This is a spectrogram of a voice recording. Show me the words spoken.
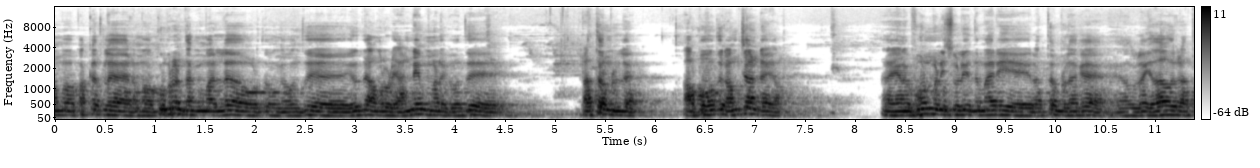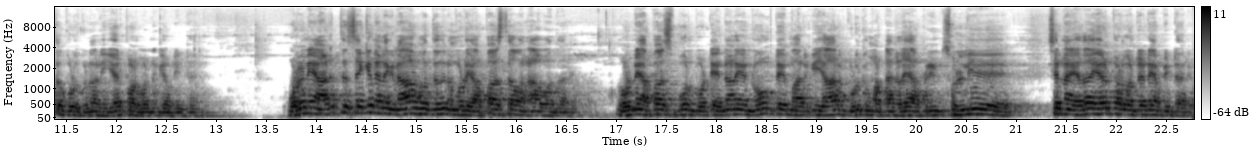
நம்ம பக்கத்தில் நம்ம குமரன் தங்கமல்ல ஒருத்தவங்க வந்து இருந்து அவங்களுடைய அன்னை மகனுக்கு வந்து ரத்தம் இல்லை. அப்போ வந்து ரம்ஜான் டயம் எனக்கு ஃபோன் பண்ணி சொல்லி இந்த மாதிரி ரத்தம் இல்லைங்க. அவங்க ஏதாவது ரத்தம் கொடுக்கணும் நீங்கள் ஏற்பாடு பண்ணுங்க அப்படின்ட்டாரு. உடனே அடுத்த செகண்ட் எனக்கு ஞாபகம் வந்தது நம்மளுடைய அப்பாஸ் தான் ஞாபகம் வந்தார். உடனே அப்பாஸ் ஃபோன் போட்டு என்னென்ன நோம் டைமாக இருக்குது யாரும் கொடுக்க மாட்டாங்களே? அப்படின்னு சொல்லி சரி நான் எதாவது ஏற்பாடு பண்ணுறேனே அப்படின்ட்டாரு.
